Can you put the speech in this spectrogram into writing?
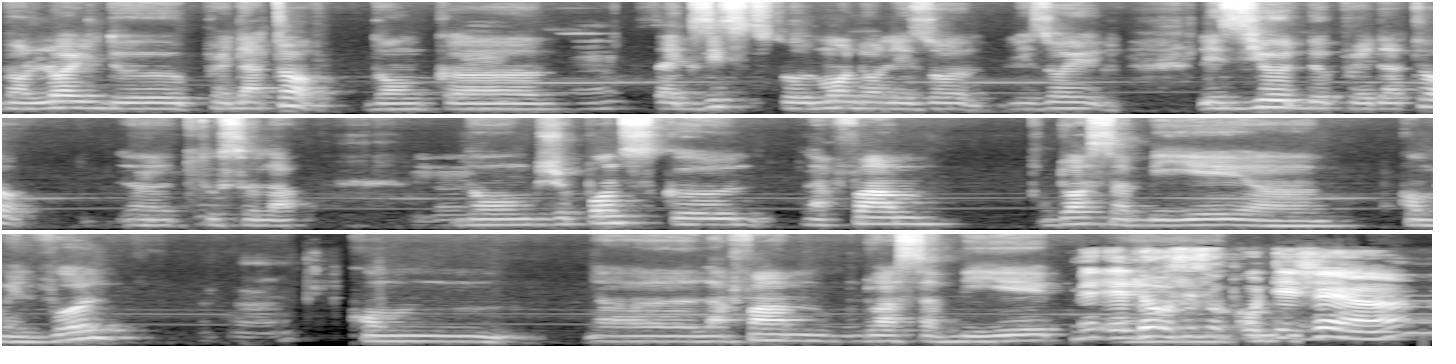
dans l'œil de Predator. Donc, euh, ça existe seulement dans les, yeux- les, yeux- les yeux de Predator, euh, tout cela. Donc, je pense que la femme doit s'habiller euh, comme elle veut, comme euh, la femme doit s'habiller. Mais elle doit aussi se comme- protéger, hein.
